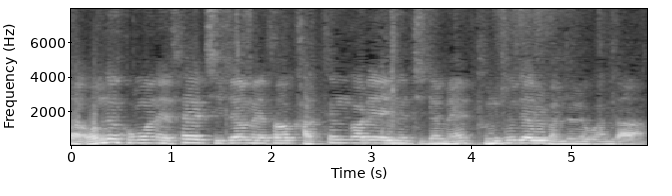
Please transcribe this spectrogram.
자, 어느 공원의 세 지점에서 같은 거리에 있는 지점에 분수대를 만들려고 한다.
